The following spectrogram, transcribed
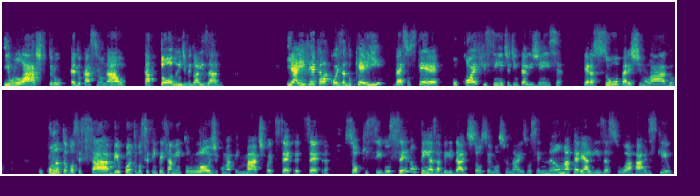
E o lastro educacional está todo individualizado. E aí vem aquela coisa do QI versus QE. O coeficiente de inteligência, que era super estimulado, o quanto você sabe, o quanto você tem pensamento lógico, matemático, etc, etc. Só que se você não tem as habilidades socioemocionais, você não materializa a sua hard skill.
